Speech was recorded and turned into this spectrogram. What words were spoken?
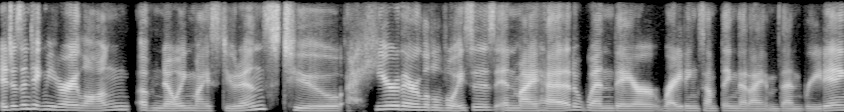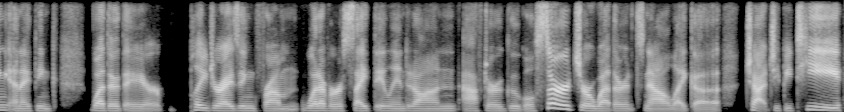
it doesn't take me very long of knowing my students to hear their little voices in my head when they are writing something that I am then reading. And I think whether they are plagiarizing from whatever site they landed on after a Google search or whether it's now like a ChatGPT,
